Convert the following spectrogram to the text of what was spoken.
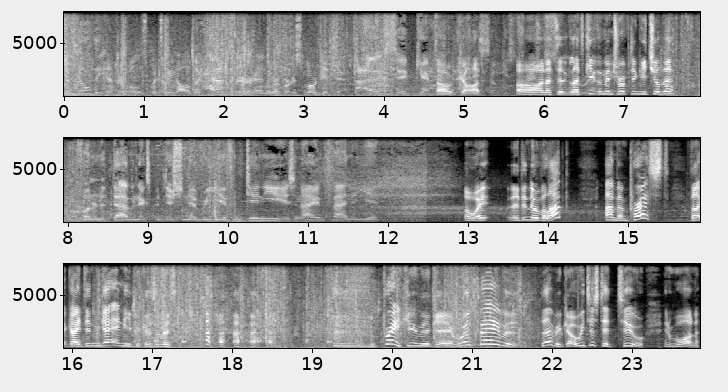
To fill the intervals between all the catheter and reverse mortgage. I said Captain Oh, God. Oh, let's, let's keep them interrupting each other. here. Funding a diving expedition every year for 10 years and I ain't found it yet. Oh, wait. They didn't overlap? I'm impressed. That guy didn't get any because of it. Breaking the game with beavers. There we go. We just did two in one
